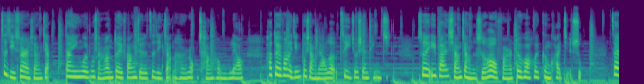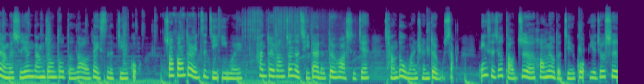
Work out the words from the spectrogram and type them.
自己虽然想讲，但因为不想让对方觉得自己讲得很冗长、很无聊，怕对方已经不想聊了，自己就先停止。所以，一般想讲的时候，反而对话会更快结束。在两个实验当中，都得到了类似的结果。双方对于自己以为和对方真的期待的对话时间长度完全对不上，因此就导致了荒谬的结果，也就是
